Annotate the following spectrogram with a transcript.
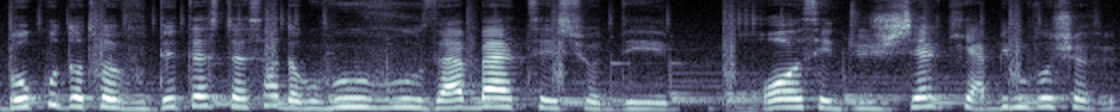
Beaucoup d'entre vous détestent ça, donc vous vous abattez sur des brosses et du gel qui abîment vos cheveux.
